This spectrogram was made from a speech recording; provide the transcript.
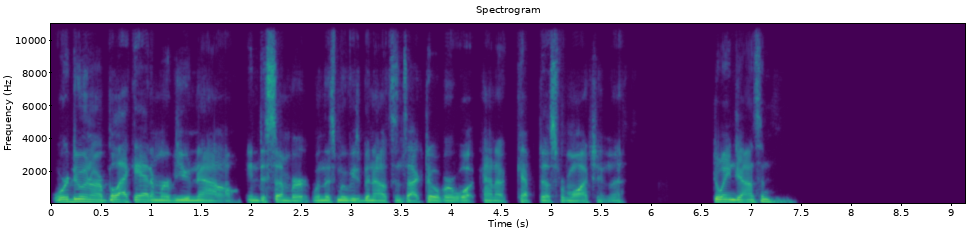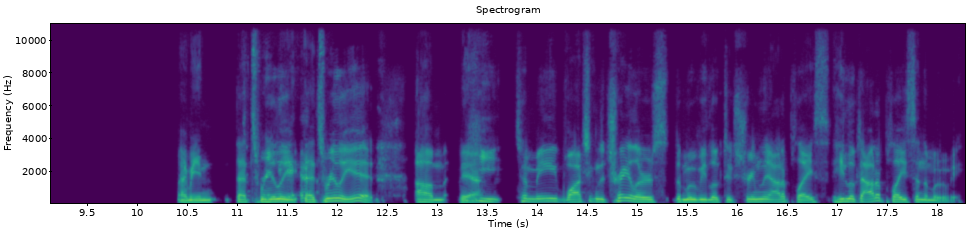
we're doing our Black Adam review now in December when this movie's been out since October. What kind of kept us from watching this? Dwayne Johnson. I mean, that's really Yeah. that's really it. Um Yeah. he to me watching the trailers, the movie looked extremely out of place. He looked out of place in the movie.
